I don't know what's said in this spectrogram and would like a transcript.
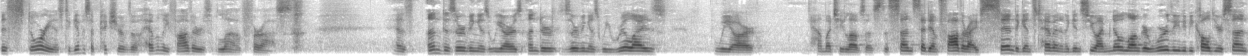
this story is to give us a picture of the Heavenly Father's love for us. As undeserving as we are, as undeserving as we realize we are, how much He loves us. The Son said to him, Father, I've sinned against heaven and against you. I'm no longer worthy to be called your Son.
